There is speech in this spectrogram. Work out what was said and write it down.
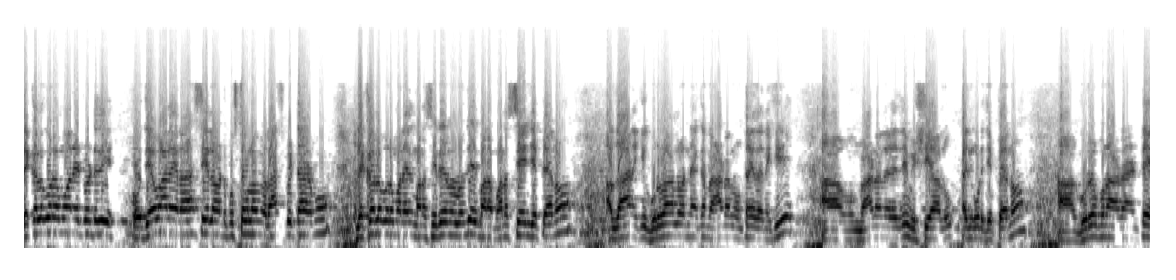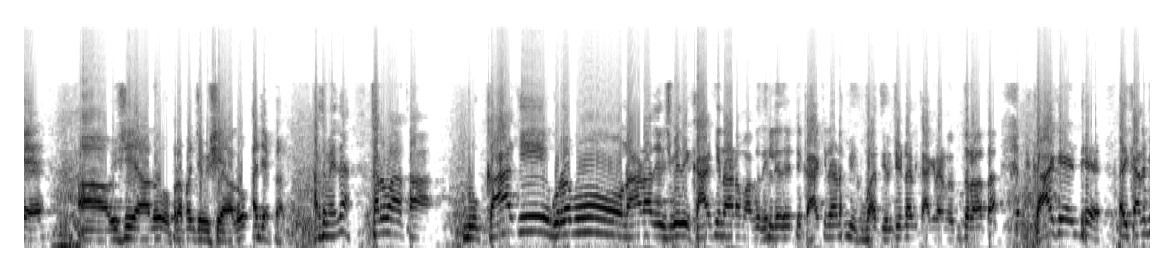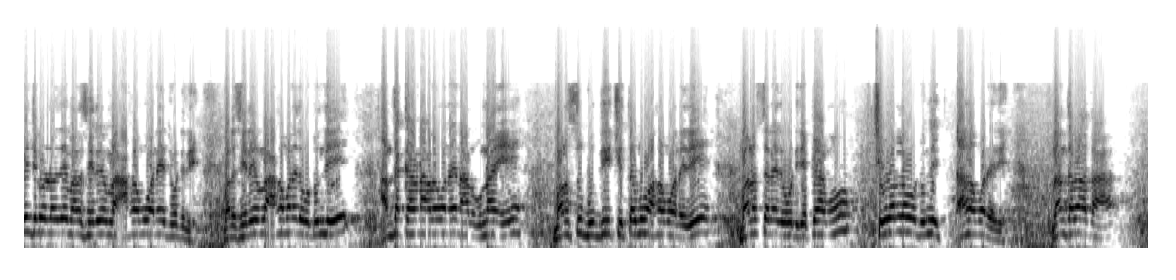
రెక్కల గుర్రము అనేటువంటిది ఓ దేవాలయ రహస్యాలు వంటి పుస్తకంలో రాసి పెట్టాము రెక్కల గురం అనేది మన శరీరంలో ఉంది మన మనస్సు అని చెప్పాను. దానికి గుర్రాలు అనేక నాడాలు ఉంటాయి దానికి. ఆ నాడాలు అనేది విషయాలు అని కూడా చెప్పాను. ఆ గుర్రపు నాడ అంటే ఆ విషయాలు ప్రపంచ విషయాలు అని చెప్పాను. అర్థమైందా? తర్వాత ఇప్పుడు కాకి గుర్రము నాడ తెలిసిపోయింది. కాకి నాడ మాకు తెలియదంటే కాకినాడ మీకు బాగా తెలిసిండాలి కాకినాడ తర్వాత. కాకి అంటే అది కనిపించకుండా ఉంది మన శరీరంలో అహము అనేటువంటిది మన శరీరంలో అహం అనేది ఒకటి ఉంది. అంతఃకరణాలు అనేది నాలుగు ఉన్నాయి. మనస్సు బుద్ధి చిత్తము అహము అనేది. మనస్సు అనేది ఒకటి చెప్పాము. చివరిలో ఒకటి ఉంది అహం అనేది. దాని తర్వాత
